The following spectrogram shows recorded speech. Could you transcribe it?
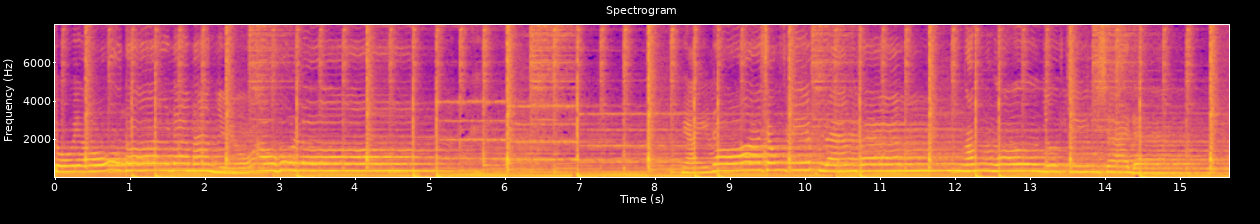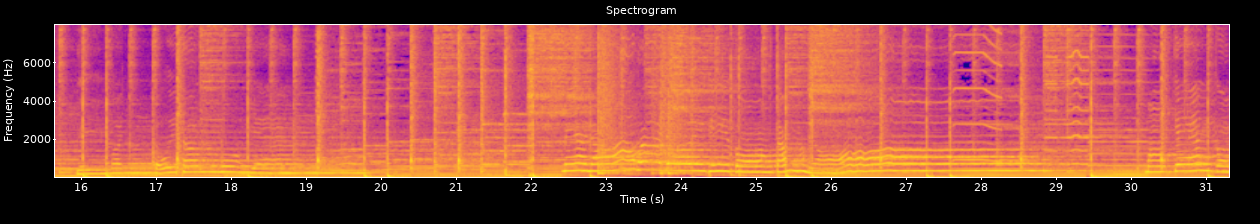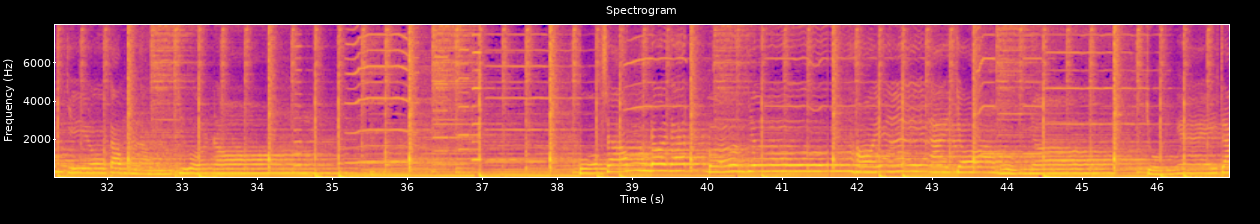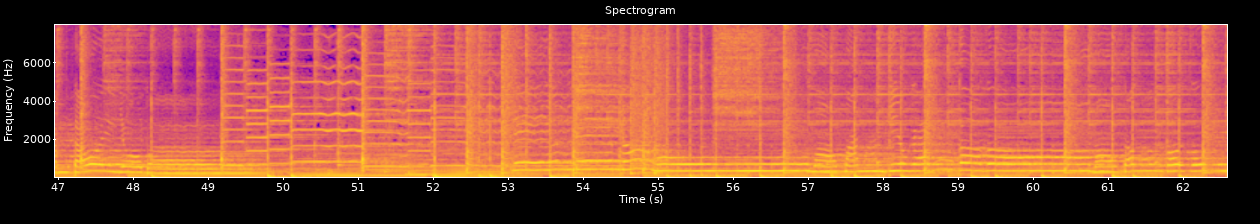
tôi ấu thơ đã mang nhiều âu lo ngày đó sống tiếp lang thang, ngẩn ngơ như chim xa đàn. Vì mình tuổi thân muôn vàng. Mẹ nói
